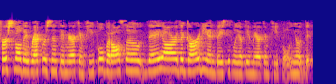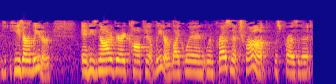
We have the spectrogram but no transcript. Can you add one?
first of all, they represent the American people, but also they are the guardian, basically, of the American people. You know, he's our leader, and he's not a very confident leader. Like when when President Trump was president,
